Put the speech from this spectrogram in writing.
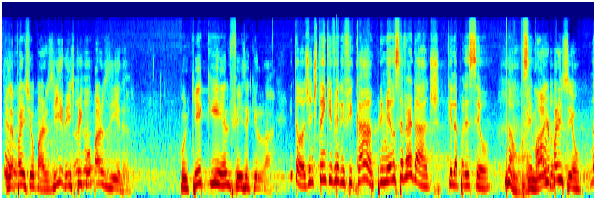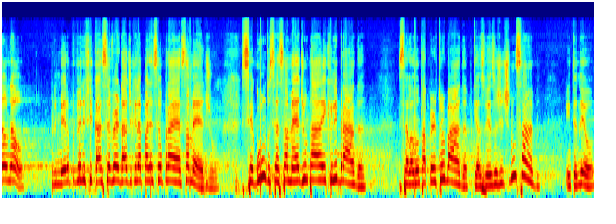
Então- ele apareceu para Arzira e explicou para Arzira por que, que ele fez aquilo lá. Então, a gente tem que verificar, primeiro, se é verdade que ele apareceu. Não, a Segundo- imagem apareceu. Não, não. Primeiro, para verificar se é verdade que ele apareceu para essa médium. Segundo, se essa médium está equilibrada. Se ela não está perturbada. Porque às vezes a gente não sabe. Entendeu?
